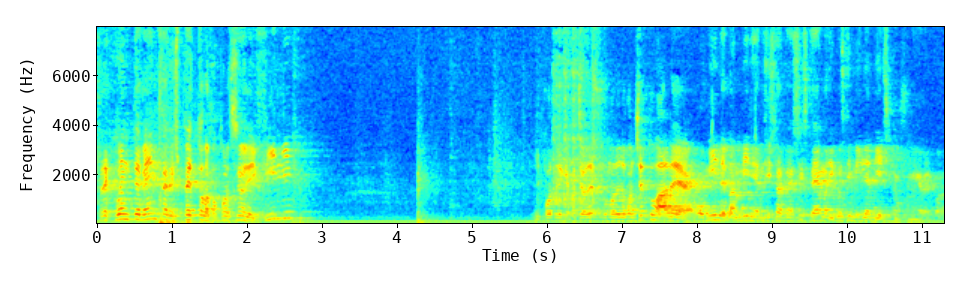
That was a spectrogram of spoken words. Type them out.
Frequentemente rispetto alla popolazione dei figli? L'ipotesi che facevo adesso sul modello concettuale è ho mille bambini registrati nel sistema, di questi mille, 10 non sono in regola.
